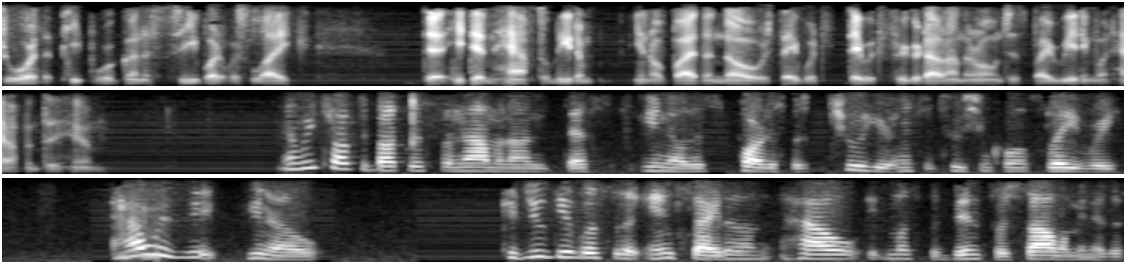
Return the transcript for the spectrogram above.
sure that people were going to see what it was like that he didn't have to lead them, you know, by the nose. They would they would figure it out on their own just by reading what happened to him. And we talked about this phenomenon that's you know this part of this peculiar institution called slavery. How mm-hmm. is it, you know? Could you give us an insight on how it must have been for Solomon as a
